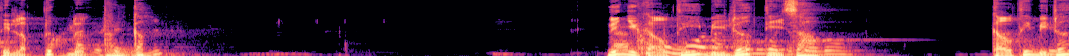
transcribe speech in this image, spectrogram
thì lập tức được thăng cấp. Nếu như khảo thí bị rớt thì sao? Khảo thí bị rớt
